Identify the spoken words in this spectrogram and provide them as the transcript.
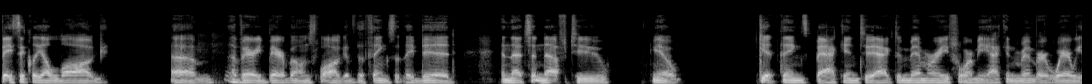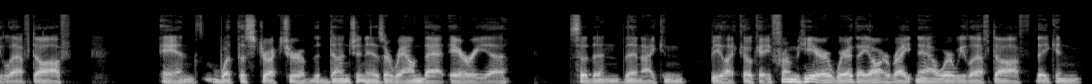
basically a log um, a very bare bones log of the things that they did. And that's enough to, you know, get things back into active memory for me. I can remember where we left off and what the structure of the dungeon is around that area. So then, then I can be like, okay, from here, where they are right now, where we left off, they can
